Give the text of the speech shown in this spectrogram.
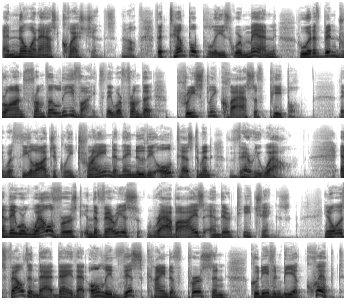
and no one asked questions. No, the temple police were men who would have been drawn from the Levites. They were from the priestly class of people. They were theologically trained and they knew the Old Testament very well. And they were well versed in the various rabbis and their teachings. You know, it was felt in that day that only this kind of person could even be equipped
